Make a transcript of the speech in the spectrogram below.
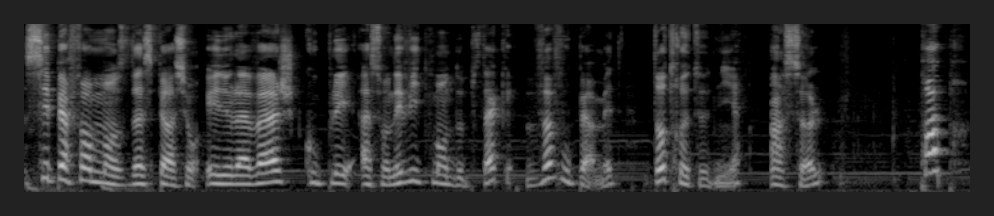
Ses performances d'aspiration et de lavage couplées à son évitement d'obstacles va vous permettre d'entretenir un sol propre.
